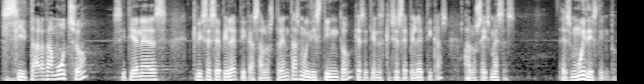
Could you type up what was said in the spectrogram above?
Si tarda mucho, si tienes crisis epilépticas a los 30 es muy distinto que si tienes crisis epilépticas a los 6 meses. Es muy distinto.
